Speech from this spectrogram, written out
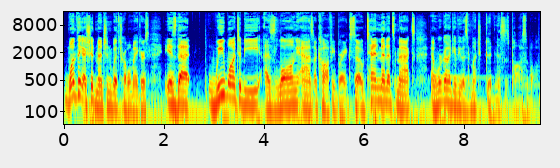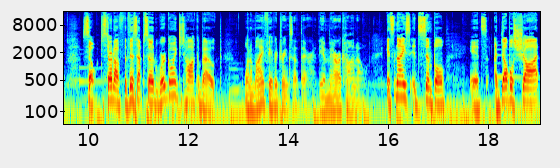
One thing I should mention with Troublemakers is that we want to be as long as a coffee break. So 10 minutes max, and we're going to give you as much goodness as possible. So, to start off with this episode, we're going to talk about one of my favorite drinks out there, the Americano. It's nice, it's simple, it's a double shot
